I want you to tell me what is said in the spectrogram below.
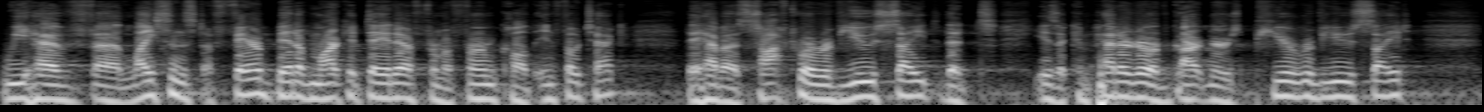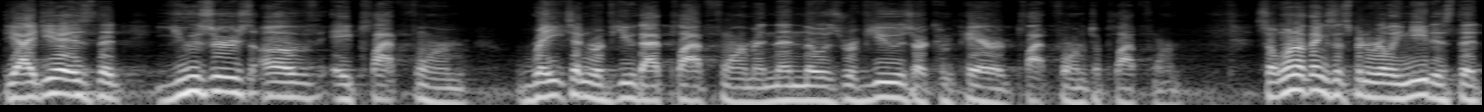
we have uh, licensed a fair bit of market data from a firm called Info-Tech. They have a software review site that is a competitor of Gartner's peer review site. The idea is that users of a platform rate and review that platform, and then those reviews are compared platform to platform. So one of the things that's been really neat is that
